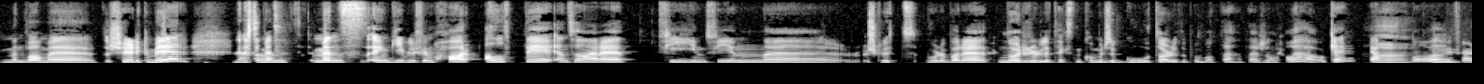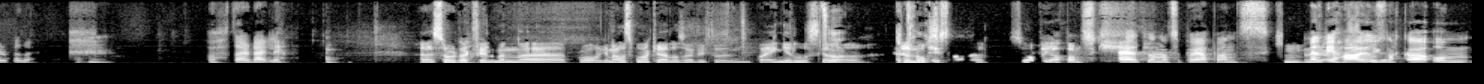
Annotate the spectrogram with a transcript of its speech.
Men hva med Skjer det ikke mer? Ja. Mens, mens en Ghibli-film har alltid en sånn herre finfin uh, slutt, hvor du bare Når rulleteksten kommer, så godtar du det, på en måte. At det er sånn Å ja, OK. Ja, nå er vi ferdig med det. Mm. Åh, det er deilig. Eh, Så dere filmen eh, på originalspråket, eller så er det på engelsk, Så- eller er det tror- norsk? Så på japansk. Jeg så den også på japansk. Mm. Men vi har jo snakka om,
